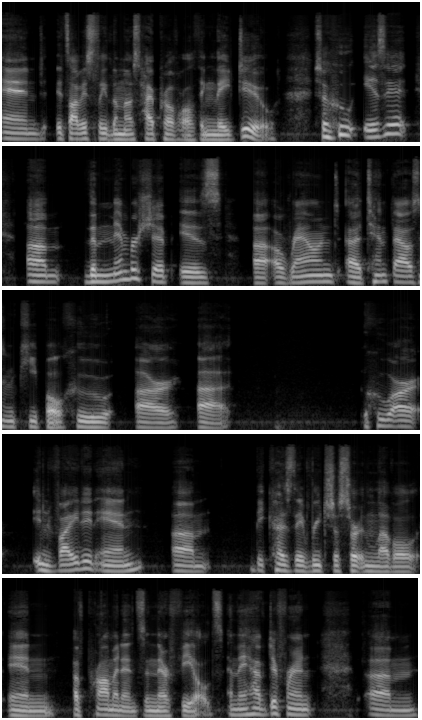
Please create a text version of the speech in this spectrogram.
And it's obviously the most high profile thing they do. So, who is it? Um, the membership is uh, around uh, 10,000 people who are uh, who are invited in um, because they've reached a certain level in of prominence in their fields, and they have different. Um,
